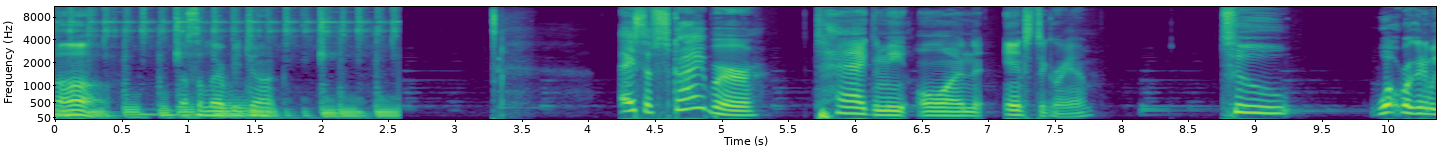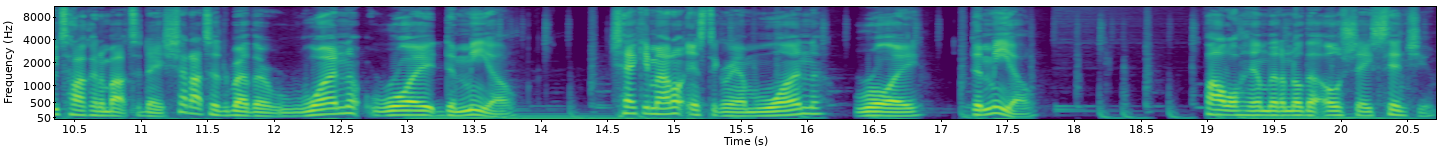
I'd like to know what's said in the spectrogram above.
of The Celebrity Junk. A subscriber tagged me on Instagram to what we're going to be talking about today. Shout out to the brother, One Roy DeMio. Check him out on Instagram, One Roy DeMio. Follow him, let him know that Oshay sent you.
